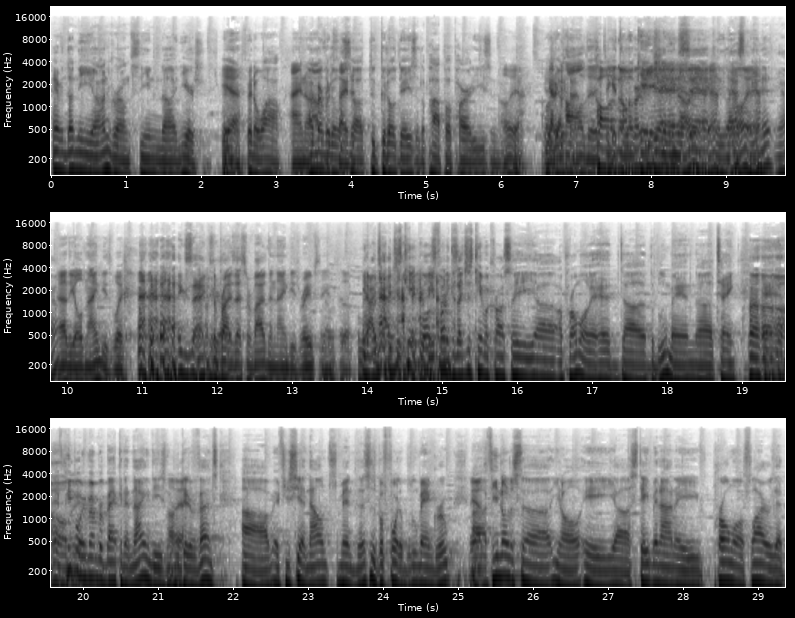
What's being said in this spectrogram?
Haven't done the uh, underground scene uh, in years. It's been, Yeah. it's been a while. I know, I I was remember those excited. uh, the good old days of the pop up parties. And, Oh yeah, you you got to call to, to get the number. location. Yeah, Oh, exactly. yeah. Last Oh, yeah. minute. Yeah. Yeah, the old '90s way. Exactly, I'm surprised. I survived the '90s rave scene. So. You know, I, I just came. Well, it's funny because I just came across a uh, a promo that had uh, the Blue Man uh, tank. And if people remember back in the '90s when Oh, we yeah. did events, um, if you see announcement, this is before the Blue Man Group. Yeah. Uh, if you noticed, uh, you know, a uh, statement on a promo or flyer that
